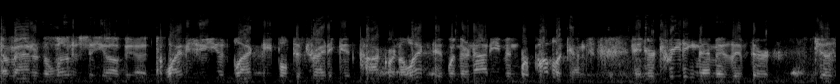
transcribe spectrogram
no matter the lunacy of it. Why do you use black people to try to get Cochran elected when they're not even Republicans, and you're treating them as if they're just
